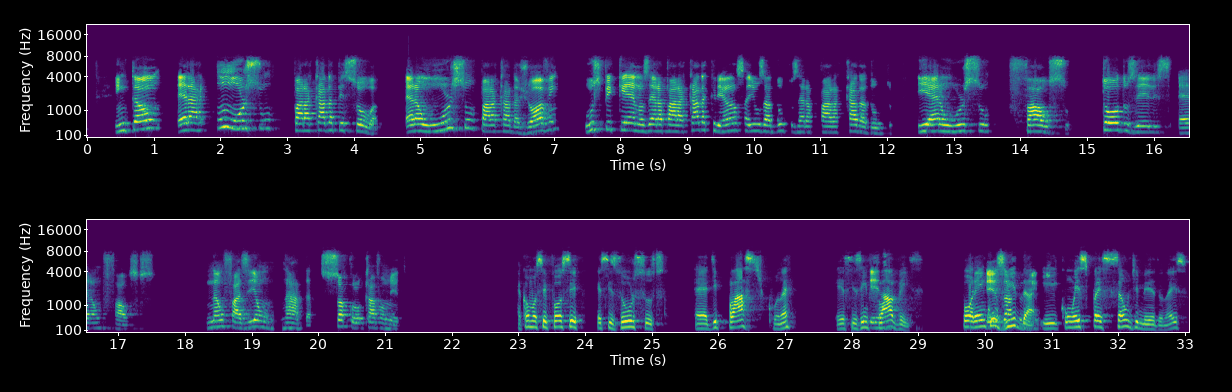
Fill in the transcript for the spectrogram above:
Então era um urso para cada pessoa. Era um urso para cada jovem. Os pequenos era para cada criança e os adultos era para cada adulto. E era um urso falso. Todos eles eram falsos. Não faziam nada, só colocavam medo. É como se fosse esses ursos é, de plástico, né? Esses infláveis, porém com exatamente. vida e com expressão de medo, não é isso?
